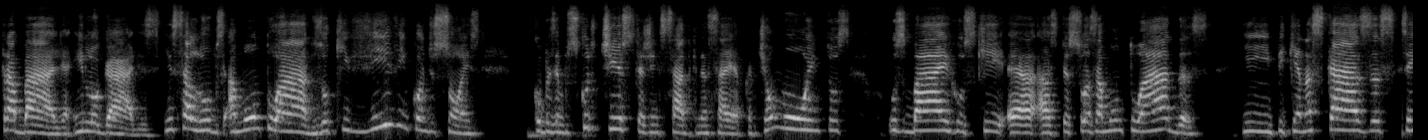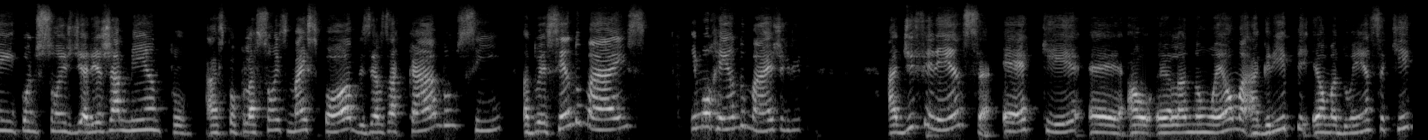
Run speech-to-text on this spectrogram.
trabalha em lugares insalubres, amontoados, ou que vive em condições como por exemplo os cortiços, que a gente sabe que nessa época tinham muitos, os bairros que é, as pessoas amontoadas em pequenas casas, sem condições de arejamento, as populações mais pobres, elas acabam sim adoecendo mais e morrendo mais de gripe. A diferença é que é, ela não é uma a gripe é uma doença que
